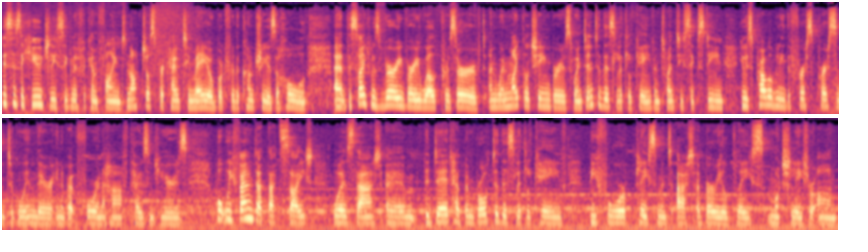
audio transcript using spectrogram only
This is a hugely significant find, not just for County Mayo, but for the country as a whole. Uh, the site was very, very well preserved. And when Michael Chambers went into this little cave in 2016, he was probably the first person to go in there in about four and a half thousand years. What we found at that site was that um, the dead had been brought to this little cave before placement at a burial place much later on.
